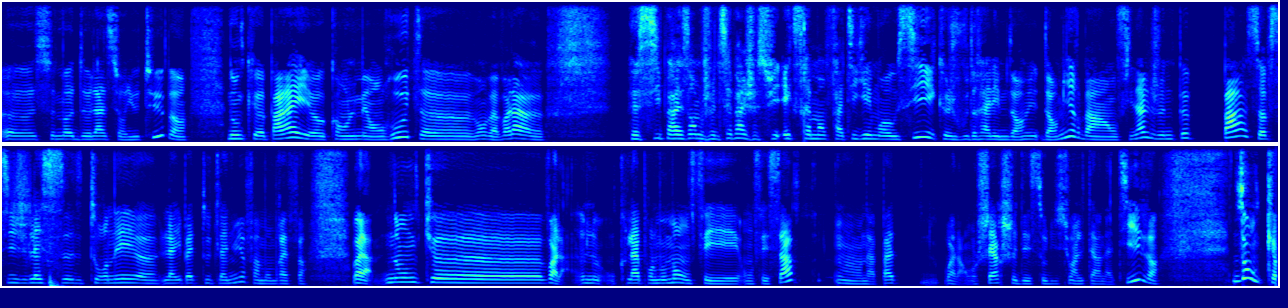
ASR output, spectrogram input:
ce mode-là sur YouTube. Donc pareil, quand on le met en route, bon ben voilà si par exemple, je ne sais pas, je suis extrêmement fatiguée moi aussi et que je voudrais aller me dormir, ben au final, je ne peux pas, sauf si je laisse tourner euh, l'iPad toute la nuit. Enfin bon, bref. Voilà. Donc euh, voilà. Donc là pour le moment on fait on fait ça. On n'a pas voilà, on cherche des solutions alternatives. Donc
